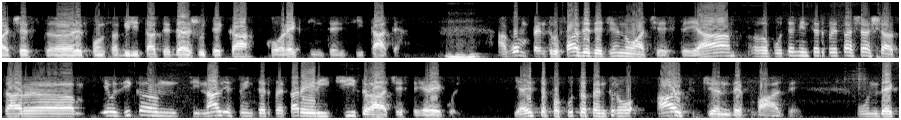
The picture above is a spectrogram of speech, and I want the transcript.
această uh, responsabilitate de a judeca corect intensitatea. Uh-huh. Acum, pentru faze de genul acesteia, uh, putem interpreta și așa, dar uh, eu zic că în final este o interpretare rigidă a acestei reguli. Ea este făcută pentru alt gen de faze unde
